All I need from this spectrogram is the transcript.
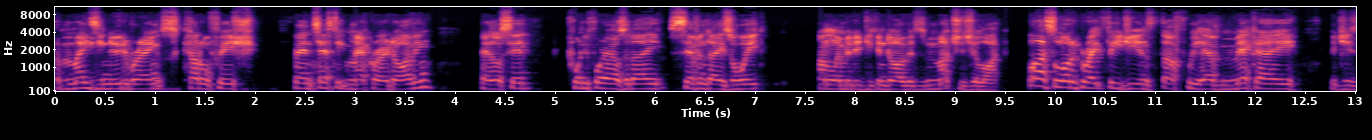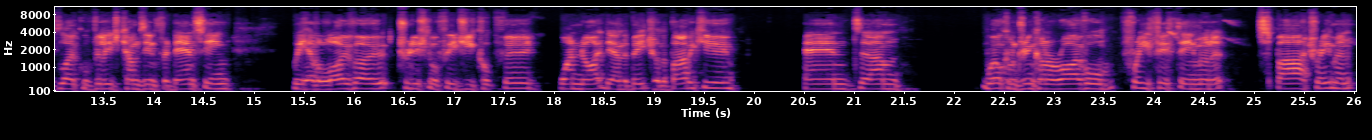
amazing nudibranchs, cuttlefish, fantastic macro diving. As I said, 24 hours a day, seven days a week, unlimited. You can dive as much as you like. Plus, a lot of great Fijian stuff. We have Meke, which is local village, comes in for dancing. We have a Lovo, traditional Fiji cooked food, one night down the beach on the barbecue. And um, welcome drink on arrival, free 15 minute spa treatment.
